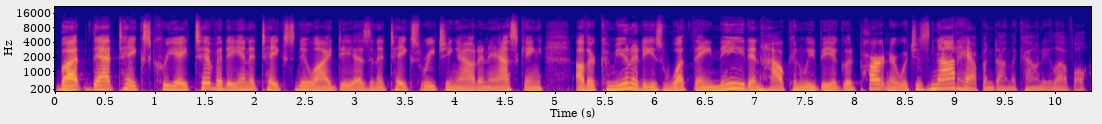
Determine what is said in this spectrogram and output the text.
But that takes creativity and it takes new ideas and it takes reaching out and asking other communities what they need and how can we be a good partner, which has not happened on the county level.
